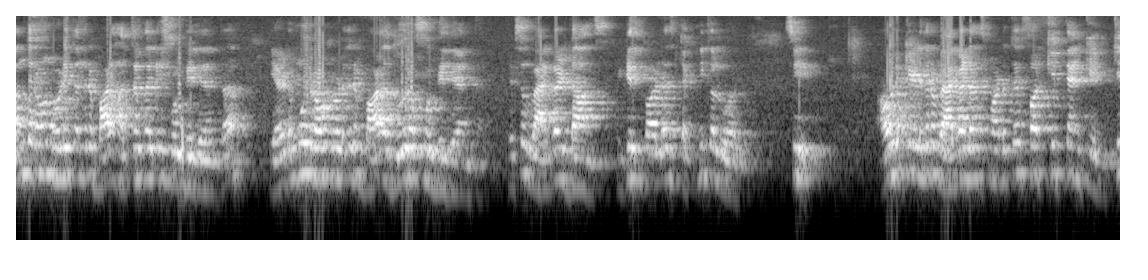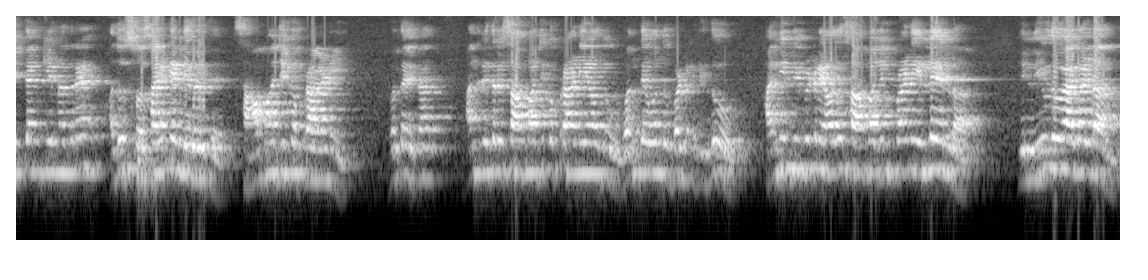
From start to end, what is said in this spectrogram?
ಒಂದ್ ರೌಂಡ್ ಹೊಡಿತಂದ್ರೆ ಬಹಳ ಹತ್ತಿರದಲ್ಲಿ ಫುಡ್ ಇದೆ ಅಂತ. ಎರಡು, ಮೂರು ರೌಂಡ್ ಹೊಡಿದ್ರೆ ಬಹಳ ದೂರ ಫುಡ್ ಇದೆ ಅಂತ. It's a waggle dance it is called as technical word see ಅವ್ರು ಕೇಳಿದ್ರೆ ವ್ಯಾಗಲ್ ಡಾನ್ಸ್ ಮಾಡುತ್ತೆ ಫಾರ್ ಕಿತ್ ಅಂಡ್ ಕಿನ್ ಅಂದ್ರೆ ಅದು ಸೊಸೈಟಿಯಲ್ಲಿ ಇರುತ್ತೆ ಸಾಮಾಜಿಕ ಪ್ರಾಣಿ. ಗೊತ್ತಾಯ್ತಾ? ಅಂದ್ರೆ ಇದ್ರೆ ಸಾಮಾಜಿಕ ಪ್ರಾಣಿ ಯಾವುದು? ಒಂದೇ ಒಂದು ಬಟ್ ಇದು ಹನಿ ಬಿಟ್ರೆ ಯಾವ್ದು ಸಾಮಾಜಿಕ ಪ್ರಾಣಿ ಇಲ್ಲೇ ಇಲ್ಲ. ಇಲ್ಲಿ ನೀವು ವ್ಯಾಗಲ್ ಡಾನ್ಸ್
